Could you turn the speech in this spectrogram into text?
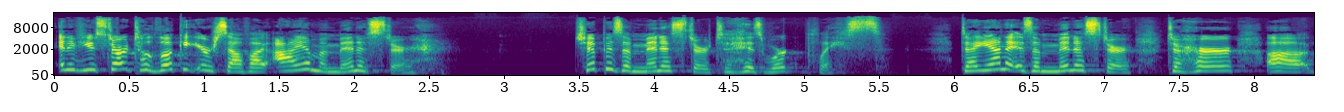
And if you start to look at yourself, I, I am a minister. Chip is a minister to his workplace. Diana is a minister to her uh,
